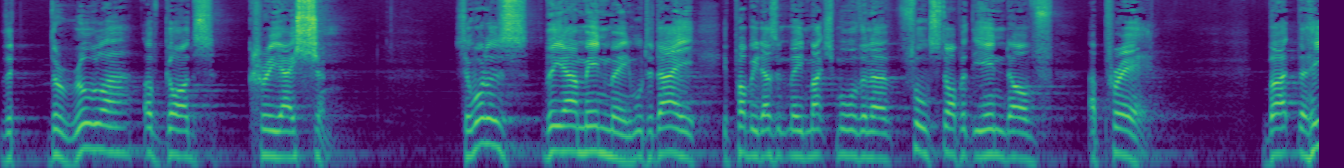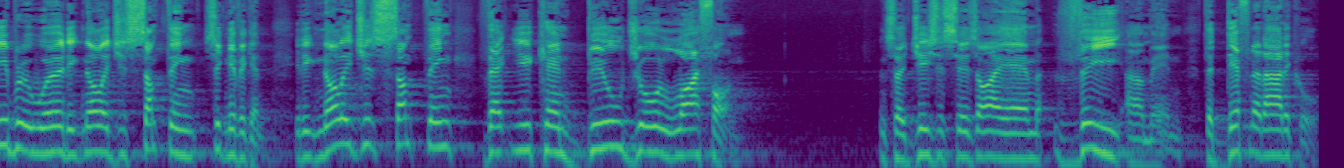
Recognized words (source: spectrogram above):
the, the ruler of God's creation. So, what does the Amen mean? Well, today it probably doesn't mean much more than a full stop at the end of a prayer. But the Hebrew word acknowledges something significant. It acknowledges something that you can build your life on. And so Jesus says, I am the Amen, the definite article.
